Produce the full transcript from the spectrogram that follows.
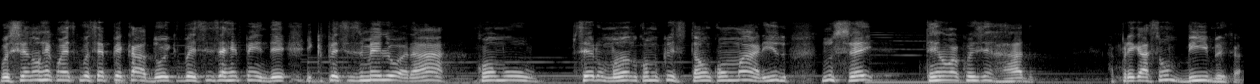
você não reconhece que você é pecador e que precisa arrepender e que precisa melhorar como ser humano, como cristão, como marido, não sei, tem alguma coisa errada. A pregação bíblica,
